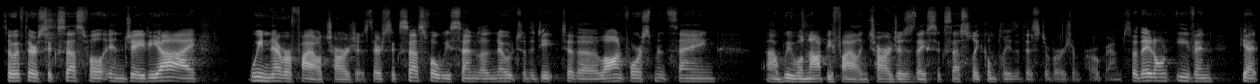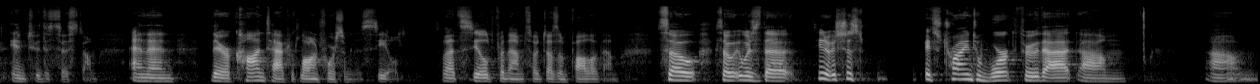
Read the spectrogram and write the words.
So if they're successful in JDI, we never file charges. They're successful. We send a note to the, to the law enforcement saying uh, we will not be filing charges. They successfully completed this diversion program. So they don't even get into the system. And then their contact with law enforcement is sealed. So that's sealed for them so it doesn't follow them. So, so it was the, you know, it's just, it's trying to work through that um, um,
